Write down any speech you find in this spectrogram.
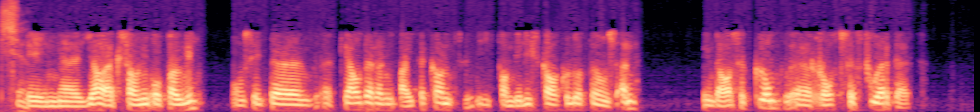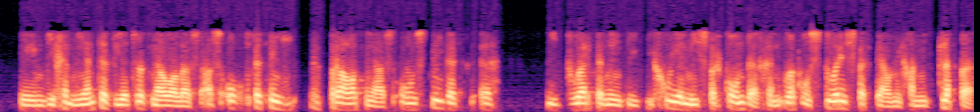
Sure. En uh, ja, ek sal nie ophou nie. Ons het 'n uh, kelder aan die buitekant, die familie skakel ook by ons in. En daar's 'n klomp uh, rotse voor dit en die gemeente weet ook nou al as as ons dit nie praat nie as ons nie dit uh, die woord en die die, goeie nuus verkondig en ook ons stories vertel nie gaan die klippe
